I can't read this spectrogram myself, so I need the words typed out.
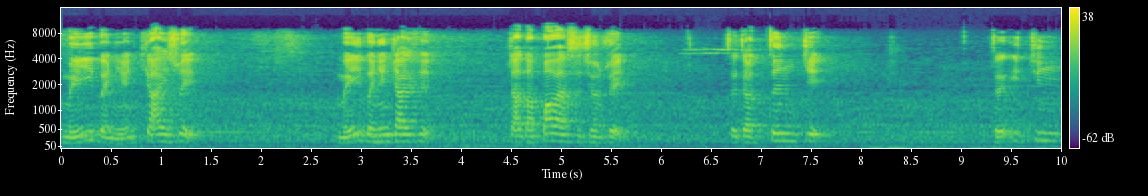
每一百年加一岁，每一百年加一岁，加到八万四千岁，这叫增减。这一增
